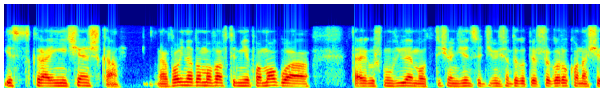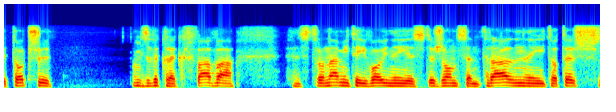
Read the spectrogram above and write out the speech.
jest skrajnie ciężka. A wojna domowa w tym nie pomogła. Tak jak już mówiłem, od 1991 roku ona się toczy. Niezwykle krwawa. Stronami tej wojny jest rząd centralny i to też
